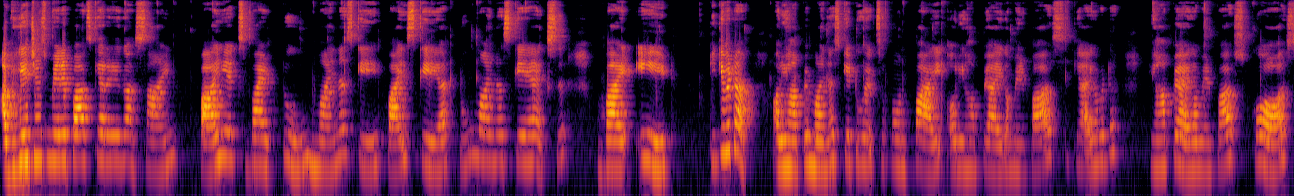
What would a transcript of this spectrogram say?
अब ये चीज़ मेरे पास क्या रहेगा? Sine pi x by two minus k pi square two minus k x by eight ठीक है बेटा? और यहाँ पे माइनस के टू एक्स अपॉन पाई और यहाँ पे आएगा मेरे पास, क्या आएगा बेटा? यहाँ पे आएगा मेरे पास cos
